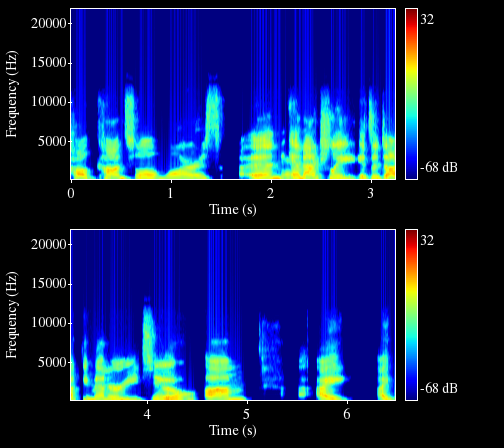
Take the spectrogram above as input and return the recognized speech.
called Console Wars, and oh, and yeah. actually it's a documentary too. Um, I I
